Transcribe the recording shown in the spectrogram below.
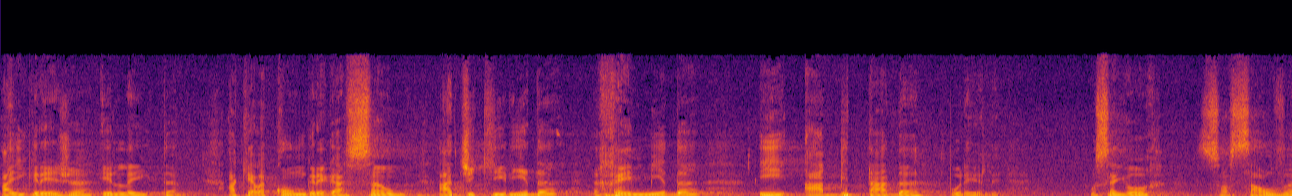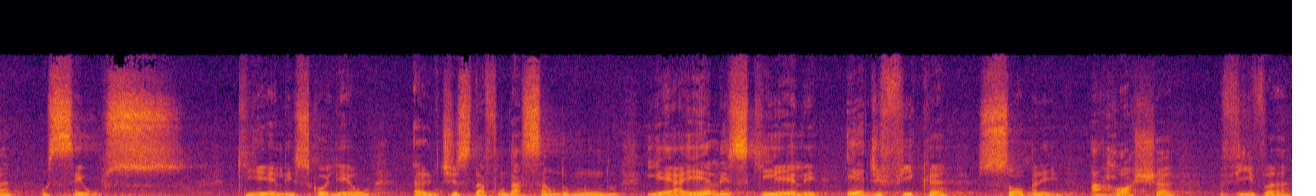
à igreja eleita, aquela congregação adquirida, remida, e habitada por Ele. O Senhor só salva os seus, que Ele escolheu antes da fundação do mundo, e é a eles que Ele edifica sobre a rocha viva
